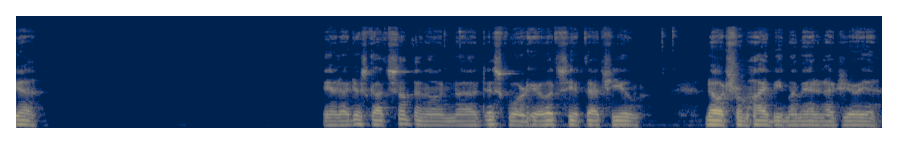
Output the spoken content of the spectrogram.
Yeah. And I just got something on, uh, Discord here, let's see if that's you. No, it's from Hybe, my man in Nigeria.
